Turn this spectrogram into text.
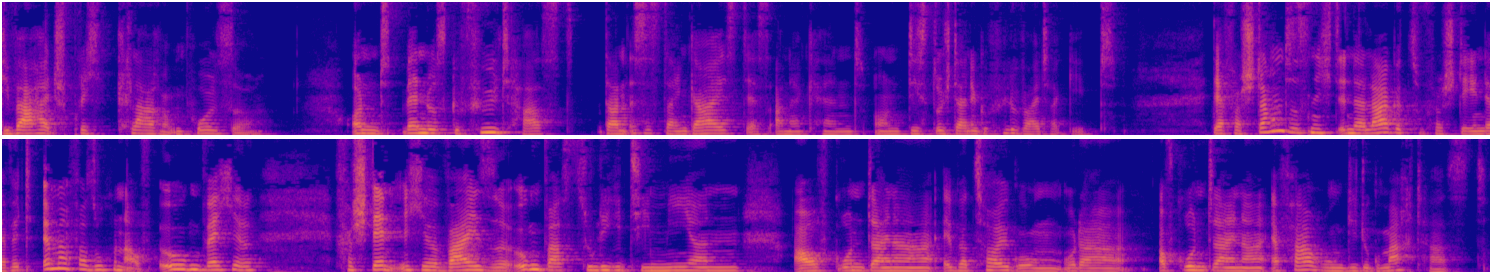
Die Wahrheit spricht klare Impulse. Und wenn du es gefühlt hast, dann ist es dein Geist, der es anerkennt und dies durch deine Gefühle weitergibt. Der Verstand ist nicht in der Lage zu verstehen. Der wird immer versuchen, auf irgendwelche verständliche Weise irgendwas zu legitimieren aufgrund deiner Überzeugung oder aufgrund deiner Erfahrung, die du gemacht hast.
